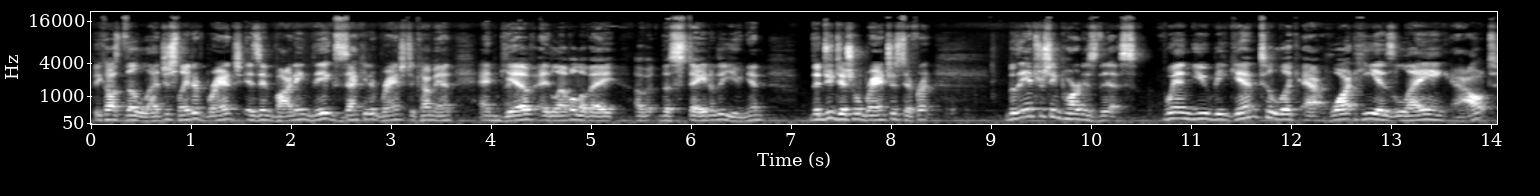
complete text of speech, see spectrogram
because the legislative branch is inviting the executive branch to come in and give a level of a of the state of the union. The judicial branch is different. But the interesting part is this. When you begin to look at what he is laying out,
